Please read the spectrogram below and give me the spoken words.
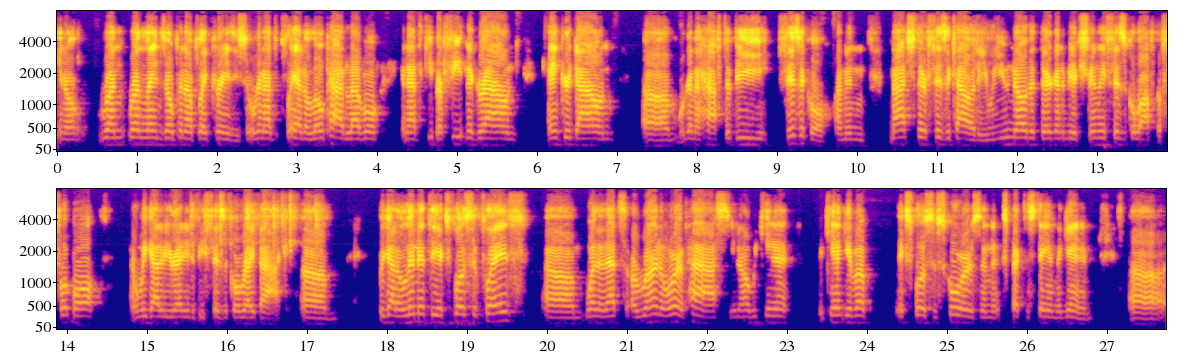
you know, run run lanes open up like crazy. So we're going to have to play at a low pad level and have to keep our feet in the ground, anchor down, um, we're going to have to be physical. I mean, match their physicality. You know that they're going to be extremely physical off the football, and we got to be ready to be physical right back. Um, we got to limit the explosive plays, um, whether that's a run or a pass. You know, we can't we can't give up explosive scores and expect to stay in the game. Uh,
